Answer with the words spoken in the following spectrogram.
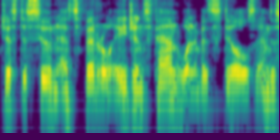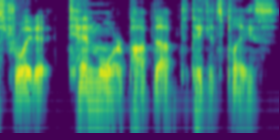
Just as soon as federal agents found one of his stills and destroyed it, ten more popped up to take its place.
